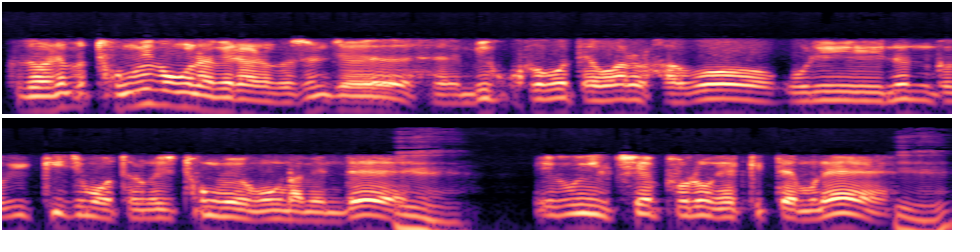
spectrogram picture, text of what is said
그동안에 뭐 통미봉남이라는 것은 이제 미국하고 대화를 하고 우리는 거기 끼지 못하는 것이 통미봉남인데 예. 미국 일치에 불응했기 때문에 예.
